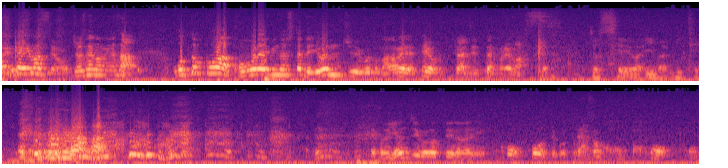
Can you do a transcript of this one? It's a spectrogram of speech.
う一回言いますよ。女性の皆さん男は木漏れ日の下で45度斜めで手を振ったら絶対惚れます。女性は今見ている えその45度っていうのは何？こうこうってこと？だからそうこうこうこ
